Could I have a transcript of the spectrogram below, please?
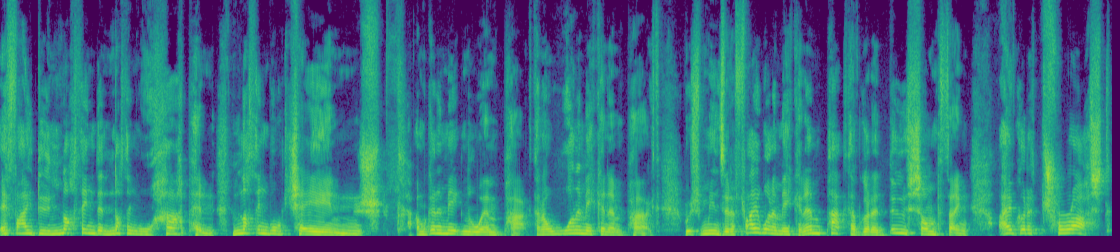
If I do nothing, then nothing will happen. Nothing will change. I'm going to make no impact, and I want to make an impact, which means that if I want to make an impact, I've got to do something. I've got to trust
